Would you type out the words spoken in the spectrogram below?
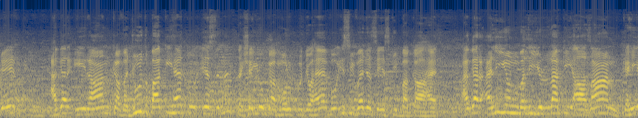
कि अगर ईरान का वजूद बाकी है तो इस तशैय का मुल्क जो है, वो इसी वजह से इसकी बका है। अगर अली की आज़ान कहीं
